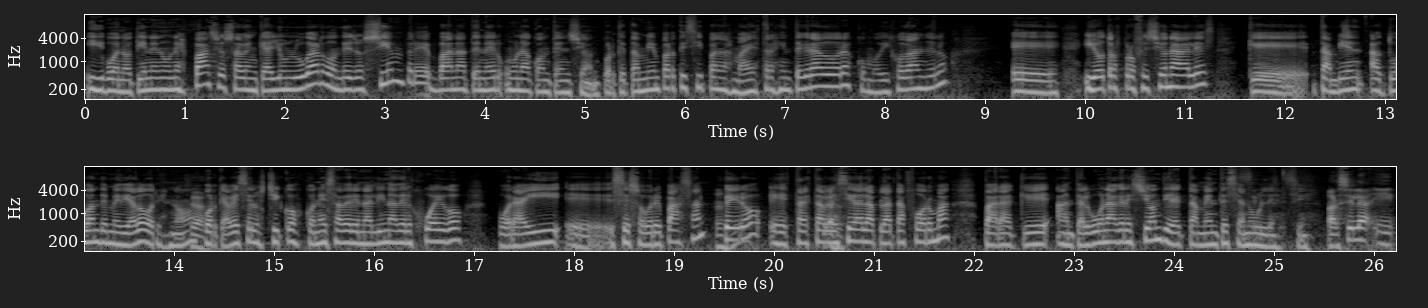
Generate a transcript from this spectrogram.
y, bueno, tienen un espacio, saben que hay un lugar donde ellos siempre van a tener una contención, porque también participan las maestras integradoras, como dijo D'Angelo, eh, y otros profesionales que también actúan de mediadores, ¿no? Porque a veces los chicos con esa adrenalina del juego por ahí eh, se sobrepasan, pero está establecida la plataforma para que ante alguna agresión directamente se anule. Sí. Marcela, y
